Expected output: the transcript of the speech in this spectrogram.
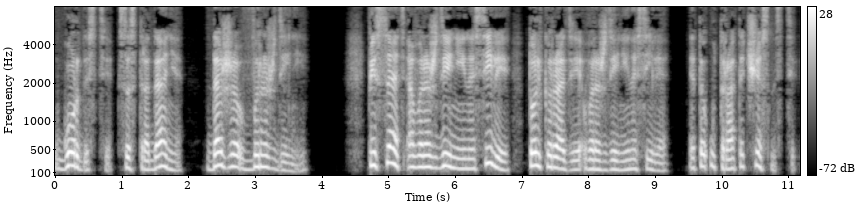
гордости, сострадания, даже в вырождении. Писать о вырождении и насилии только ради вырождения и насилия — это утрата честности.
